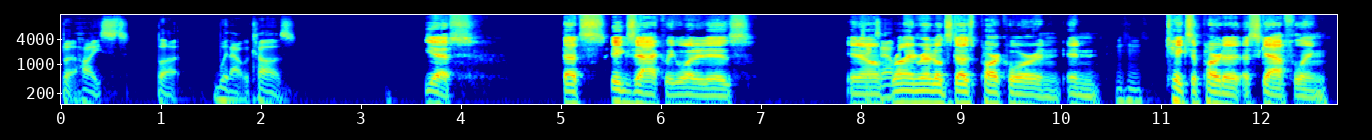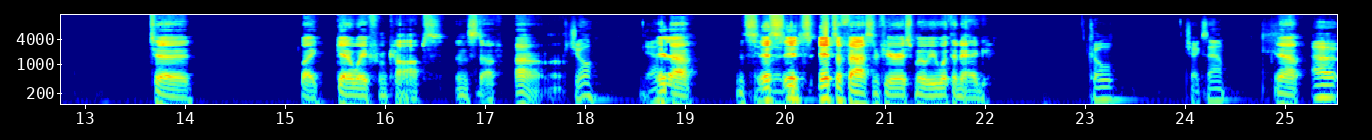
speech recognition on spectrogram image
but heist, but without the cars? Yes, that's exactly what it is. You know, Ryan Reynolds does parkour and and hmm takes apart a, a scaffolding to like get away from cops and stuff. I don't know. Sure. Yeah. Yeah, it's it's it's it's a Fast and Furious movie with an egg. Cool. Checks out. Yeah. Uh,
